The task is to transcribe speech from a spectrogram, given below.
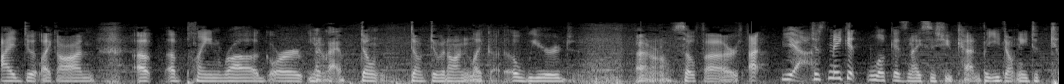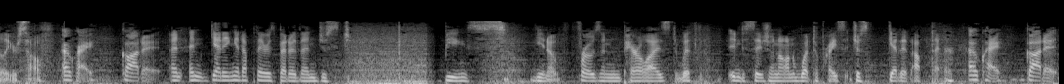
I do it like on a, a plain rug or you know Okay. don't don't do it on like a, a weird I don't know sofa or I, Yeah. Just make it look as nice as you can, but you don't need to kill yourself. okay. Got it. And and getting it up there is better than just being you know frozen and paralyzed with indecision on what to price it. Just get it up there. Okay, got it.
